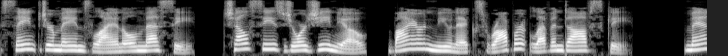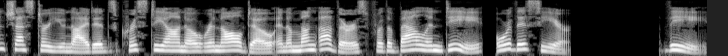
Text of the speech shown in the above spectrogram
Saint-Germain's Lionel Messi, Chelsea's Jorginho, Bayern Munich's Robert Lewandowski, Manchester United's Cristiano Ronaldo and among others for the Ballon d'Or this year. The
